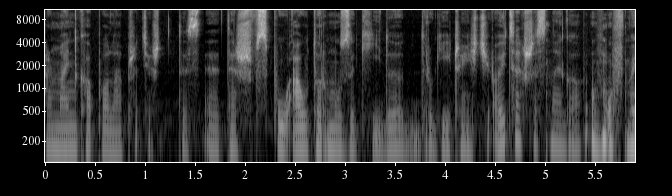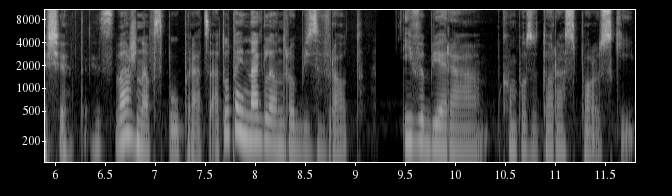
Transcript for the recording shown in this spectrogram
Carmine Coppola przecież to jest e, też współautor muzyki do drugiej części Ojca Chrzestnego. Umówmy się, to jest ważna współpraca. A tutaj nagle on robi zwrot i wybiera kompozytora z Polski.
